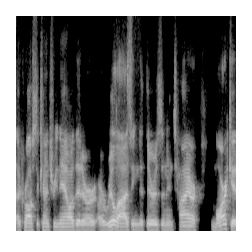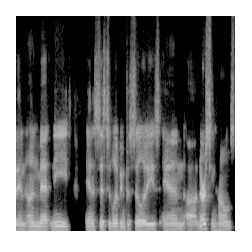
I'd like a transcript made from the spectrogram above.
across the country now that are, are realizing that there is an entire market and unmet need in assisted living facilities and uh, nursing homes.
